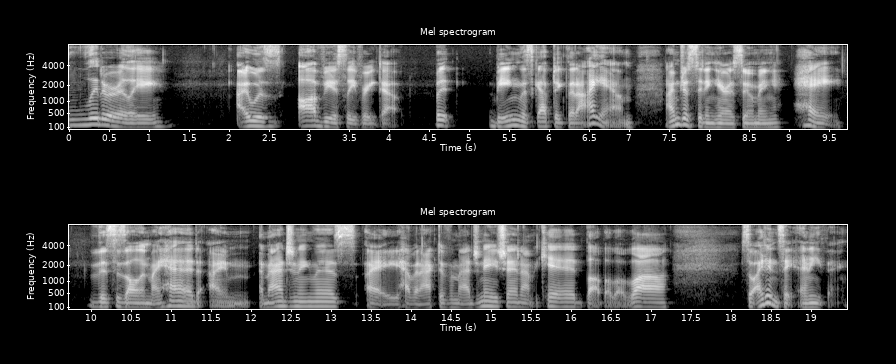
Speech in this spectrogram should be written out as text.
literally, I was obviously freaked out. But being the skeptic that I am, I'm just sitting here assuming, hey, this is all in my head. I'm imagining this. I have an active imagination. I'm a kid, blah, blah, blah, blah. So I didn't say anything,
